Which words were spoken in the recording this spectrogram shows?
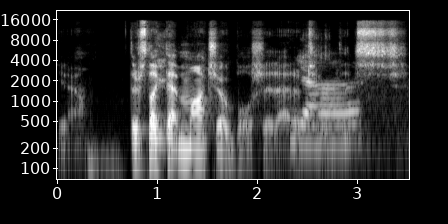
you know, there's like that macho bullshit attitude. Yeah. That's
